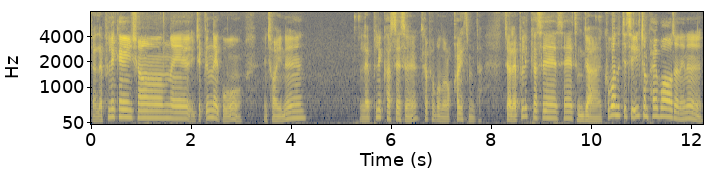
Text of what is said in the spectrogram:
자, replication을 이제 끝내고 저희는 ReplicaSet을 살펴보도록 하겠습니다. 자, ReplicaSet의 등장. Kubernetes 1.8 버전에는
